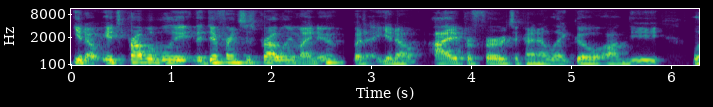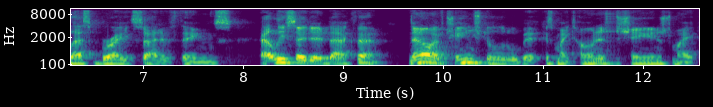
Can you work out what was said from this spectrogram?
you know, it's probably the difference is probably minute, but you know, I prefer to kind of like go on the less bright side of things. At least I did back then. Now I've changed a little bit because my tone has changed, my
